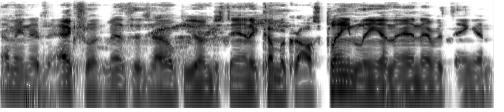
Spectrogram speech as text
I mean, it's an excellent message. I hope you understand it come across plainly and, and everything. And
